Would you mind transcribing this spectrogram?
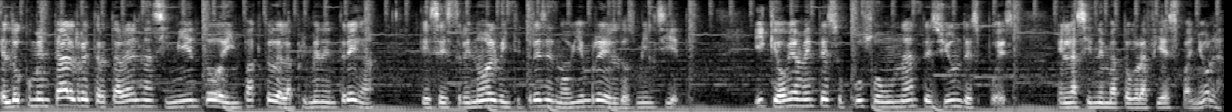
El documental retratará el nacimiento e impacto de la primera entrega, que se estrenó el 23 de noviembre del 2007, y que obviamente supuso un antes y un después en la cinematografía española.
